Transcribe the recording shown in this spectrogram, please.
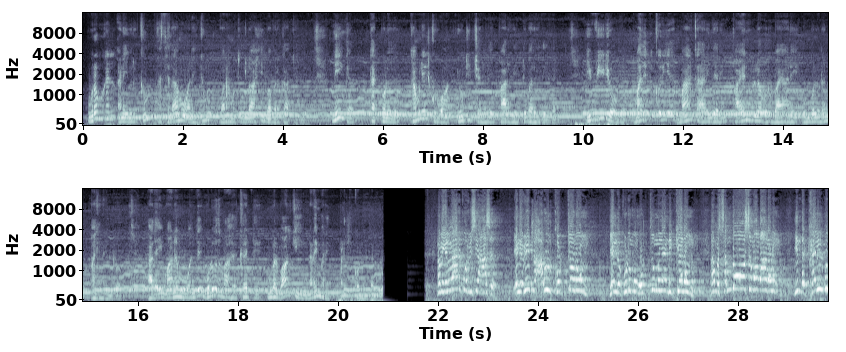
உறவுகள் அனைவருக்கும் அஸ்ஸலாமு அலைக்கும் வரமத்துல்லாஹி வபரகாத்துஹு. நீங்கள் தற்பொழுது தமிழில் குர்வான் யூடியூப் சேனலை பார்வையிட்டு வருகிறீர்கள். இவ்வீடியோவில் மதிப்புக்குரிய மார்க்க அறிஞரின் பயனுள்ள ஒரு பயானை உங்களுடன் பகிர்கின்றோம். அதை மனம் வந்து முழுவதுமாக கேட்டு உங்கள் வாழ்க்கையில் நடைமுறைப்படுத்திக் கொள்ளுங்கள். நம்ம எல்லாருக்கும் ஒரு விஷயம் ஆசை. எங்க வீட்டுல அருள் கொட்டணும். எங்க குடும்பம் ஒற்றுமையா நிக்கணும். நம்ம சந்தோஷமா வாழணும் இந்த கல்வி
